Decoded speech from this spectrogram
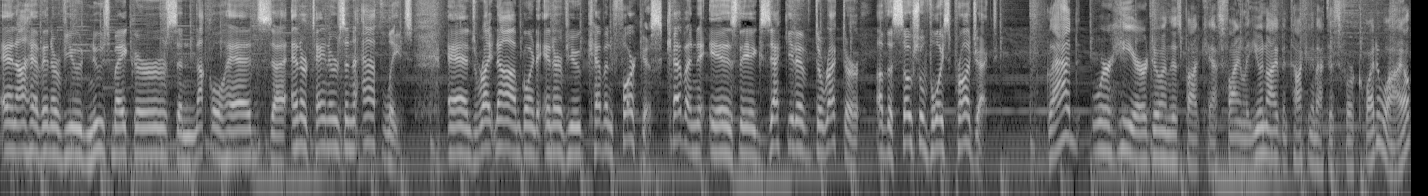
and I have interviewed newsmakers and knuckleheads, uh, entertainers, and athletes. And right now, I'm going to interview Kevin Farkas. Kevin is the executive director of the Social Voice Project. Glad we're here doing this podcast finally. You and I have been talking about this for quite a while.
